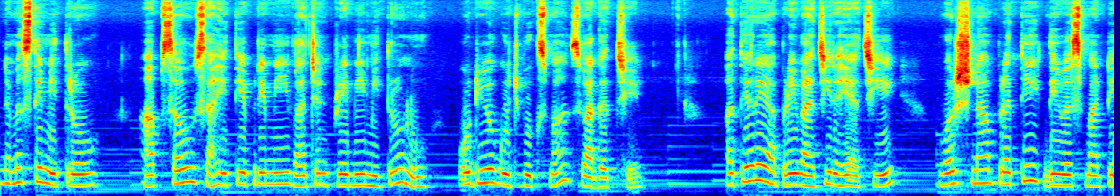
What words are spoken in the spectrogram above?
નમસ્તે મિત્રો. આપ સૌ સાહિત્યપ્રેમી, વાચનપ્રેમી મિત્રોનું ઓડિયો ગુજબુક્સમાં સ્વાગત છે. અત્યારે આપણે વાંચી રહ્યા છીએ વર્ષના પ્રત્યેક દિવસ માટે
